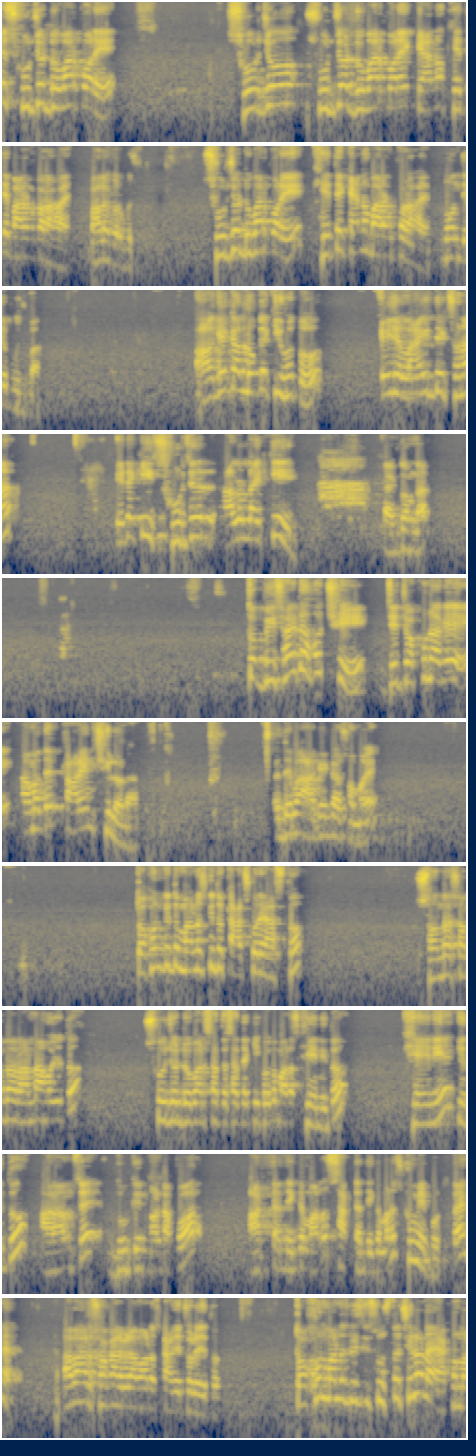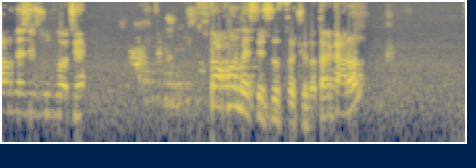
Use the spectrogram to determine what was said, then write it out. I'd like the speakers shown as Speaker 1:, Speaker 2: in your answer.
Speaker 1: বলছে সূর্য ডোবার পরে, সূর্য সূর্য ডুবার পরে কেন খেতে বারণ করা হয়? ভালো করে বুঝুন সূর্য ডুবার পরে খেতে কেন বারণ করা হয়? মন দিয়ে বুঝবা। আগেকার লোকে কি হতো? এই যে লাইট দেখছ না? এটা কি সূর্যের আলোর লাইট কি? একদম না। তো বিষয়টা হচ্ছে যে যখন আগে আমাদের কারেন্ট ছিল না, দেবা আগেকার সময় তখন কিন্তু মানুষ কিন্তু কাজ করে আসতো। সন্ধ্যা সন্ধ্যা রান্না হয়ে যেত। সূর্য ডোবার সাথে সাথে কি করতো? মানুষ খেয়ে নিত। খেয়ে নিয়ে কিন্তু আরামসে দু তিন ঘণ্টা পর আটটার দিকে মানুষ, সাতটার দিকে মানুষ ঘুমিয়ে পড়তো, তাই না? আবার সকালবেলা মানুষ কাজে চলে যেত। তখন মানুষ বেশি সুস্থ ছিল না, এখন মানুষ বেশি সুস্থ আছে। তখন বেশি সুস্থ ছিল। তার কারণ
